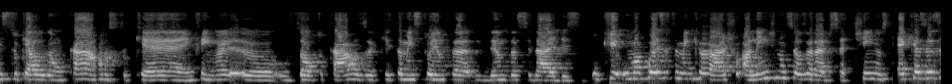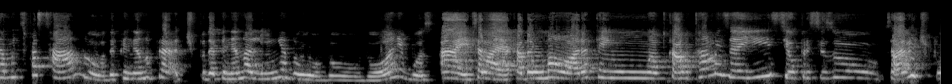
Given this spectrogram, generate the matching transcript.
Se tu quer alugar um carro, se tu quer, enfim, eh, os autocarros aqui também, se tu entra dentro das cidades. O que, uma coisa também que eu acho, além de não ser os horários certinhos, é que às vezes é muito espaçado, dependendo pra, tipo, dependendo da linha do, do, do ônibus. Ah, e sei lá, a cada uma hora tem um autocarro, tá, mas aí se eu preciso, sabe, tipo,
